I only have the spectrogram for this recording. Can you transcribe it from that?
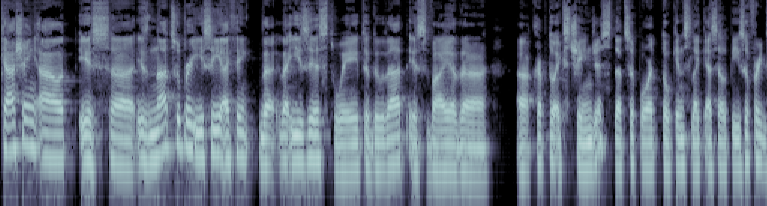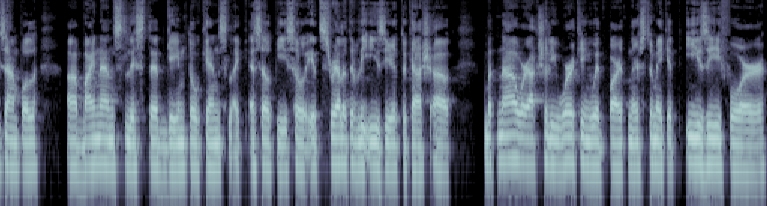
cashing out is uh, is not super easy. I think the the easiest way to do that is via the uh, crypto exchanges that support tokens like SLP. So, for example, uh, Binance listed game tokens like SLP, so it's relatively easier to cash out. But now we're actually working with partners to make it easy for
